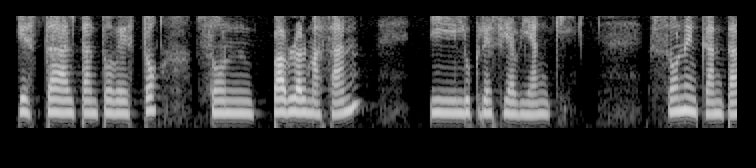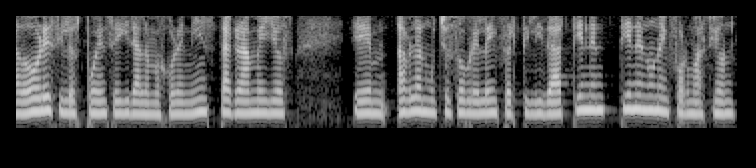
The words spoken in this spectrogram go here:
que está al tanto de esto son Pablo Almazán y Lucrecia Bianchi. Son encantadores y los pueden seguir a lo mejor en Instagram. Ellos em, hablan mucho sobre la infertilidad, tienen, tienen una información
